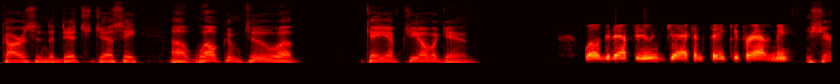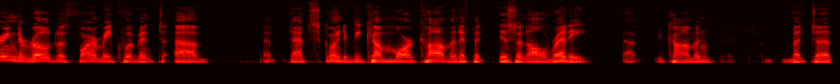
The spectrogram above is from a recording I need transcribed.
cars in the ditch. Jesse, uh, welcome to uh, KFGO again. Well, good afternoon, Jack, and thank you for having me. Sharing the road with farm equipment, uh, uh that's going to become more common if it isn't already uh, common. But uh,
